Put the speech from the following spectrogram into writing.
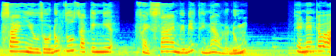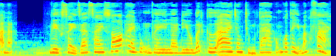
Sai nhiều rồi đúc rút ra kinh nghiệm phải sai mới biết thế nào là đúng. Thế nên các bạn ạ việc xảy ra sai sót hay vụng về là điều bất cứ ai trong chúng ta cũng có thể mắc phải.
